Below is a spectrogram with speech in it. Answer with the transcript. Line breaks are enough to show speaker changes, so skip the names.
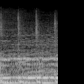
Ooh.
